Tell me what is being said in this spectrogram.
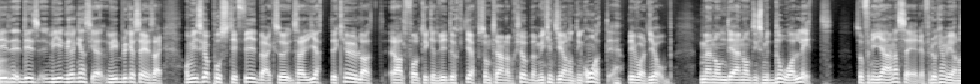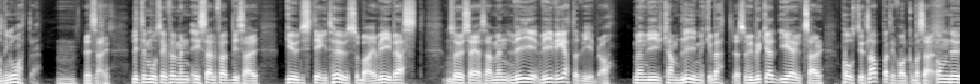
det, det, det, vi, vi, har ganska, vi brukar säga det så här, om vi ska ha positiv feedback så är det så här jättekul att, att folk tycker att vi är duktiga som tränar på klubben. Vi kan inte göra någonting åt det, det är vårt jobb. Men om det är någonting som är dåligt så får ni gärna säga det, för då kan vi göra någonting åt det. Det är så här, lite motsägelsefullt, men istället för att bli så här, Gud i sitt eget hus och bara, ja, vi är bäst, så är det säga så här, men vi, vi vet att vi är bra. Men vi kan bli mycket bättre. Så vi brukar ge ut så här post-it-lappar till folk och bara så här, om, du,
